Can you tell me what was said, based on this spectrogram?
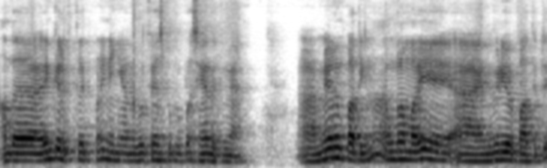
அந்த லிங்கை கிளிக் பண்ணி நீங்கள் அந்த குரூப் ஃபேஸ்புக் குரூப்பில் சேர்ந்துக்குங்க. மேலும் பார்த்தீங்கன்னா உங்களை மாதிரி இந்த வீடியோவை பார்த்துட்டு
